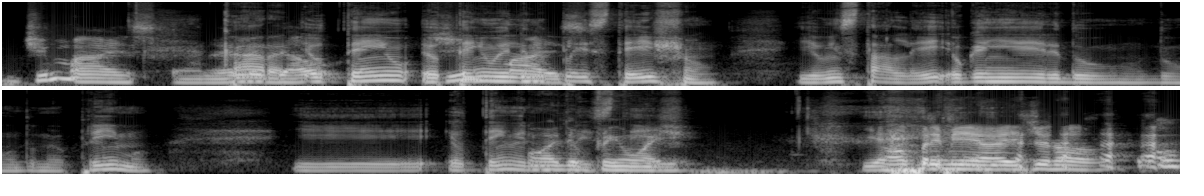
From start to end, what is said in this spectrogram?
demais, cara. É cara, eu tenho eu tenho ele no PlayStation e eu instalei, eu ganhei ele do, do, do meu primo e eu tenho ele Olha no PlayStation. Olha o primo aí. E Olha o priminho aí de novo. O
